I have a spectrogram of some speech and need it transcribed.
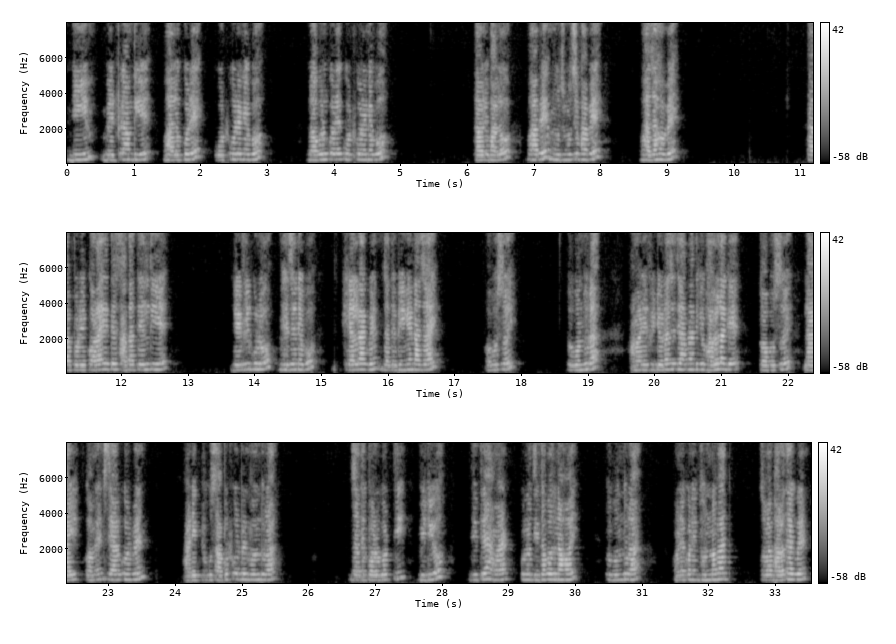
ডিম ব্রেডক্রাম দিয়ে ভালো করে কোট করে নেব। ডবল করে কোট করে নেব। তাহলে ভালোভাবে মুচমুচে ভাবে ভাজা হবে। তারপরে কড়াইতে সাদা তেল দিয়ে ডেভিলগুলো ভেজে নেব। খেয়াল রাখবেন যাতে ভেঙে না যায়। অবশ্যই। তো বন্ধুরা, আমার এই ভিডিওটা যদি আপনাদেরকে ভালো লাগে, তো অবশ্যই লাইক, কমেন্ট, শেয়ার করবেন। আর একটু সাপোর্ট করবেন বন্ধুরা। যাতে পরবর্তী ভিডিও দিতে আমার কোনো দ্বিধাবোধ না হয়। তো বন্ধুরা অনেক অনেক ধন্যবাদ। সবাই ভালো থাকবেন।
